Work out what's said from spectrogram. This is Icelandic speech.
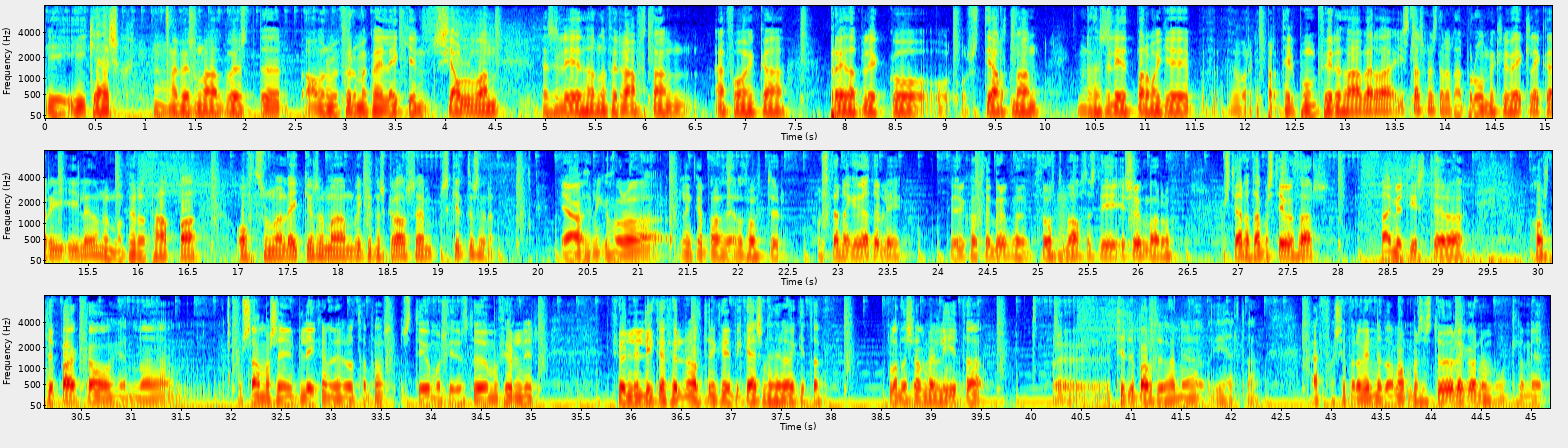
í, í gerð mm, Það er svona að, þú veist, eh, áður við fyrir eitthvað í leikin sjálfan þessi lið þarna fyrir aftan FO-inga, breyðablík og, og, og stjarnan þessi lið bara maður ekki þau voru ekki bara tilbúin fyrir það að verða Íslandsmyndstar það er bara miklu veikleikar í, í liðunum og þeir eru að tapa oft svona leikin sem við getum skráð sem skildu sér Já, þeir eru ekki að hóra lengra bara þegar þróttur og stjarnan ekki réttibli fyrir hvað tveimur umförum þróttum mm. áttast í, í sumar og, og stjarnan tapar stífum þar. Það er mjög dýrt þegar að hort tilbaka og hérna og sama sem í blíkana þeir eru að tapa stígum á skýtum stöðum og fjölunir fjölunir líka, fjölunir aldrei að uh, tillibártu þannig að ég held að F sé bara að vinna þetta á langmesta stöðuleikunum og alltaf með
